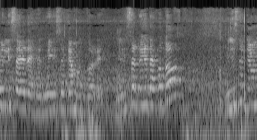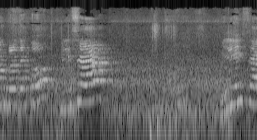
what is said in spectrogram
মিলিসায় দেখেন মিলিসা কেমন করে? মিলিসা থেকে দেখো তো। মিলিসা কেমন করে দেখো? মিলিসা? মিলিসা?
